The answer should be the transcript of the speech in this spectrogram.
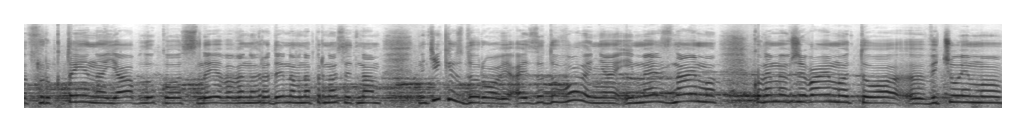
е, фруктина, яблуко, слива, виноградина вона приносить нам не тільки здоров'я, а й задоволення. І ми знаємо, коли ми вживаємо, то е, відчуємо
